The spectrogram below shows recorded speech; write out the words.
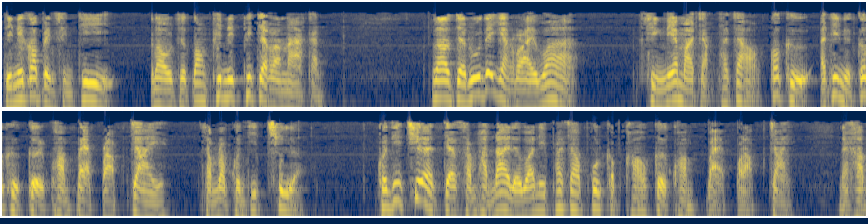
ทีนี้ก็เป็นสิ่งที่เราจะต้องพินิจพิจารณากัน เราจะรู้ได้อย่างไรว่า สิ่งนี้มาจากพระเจ้าก็คืออันที่หนึ่งก็คือเกิดความแปรปรับใจสำหรับคนที่เชื่อ คนที่เชื่อจะสัมผัสได้เลยว่านี่พระเจ้าพูดกับเขาเกิดความแปรปรับใจนะครับ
